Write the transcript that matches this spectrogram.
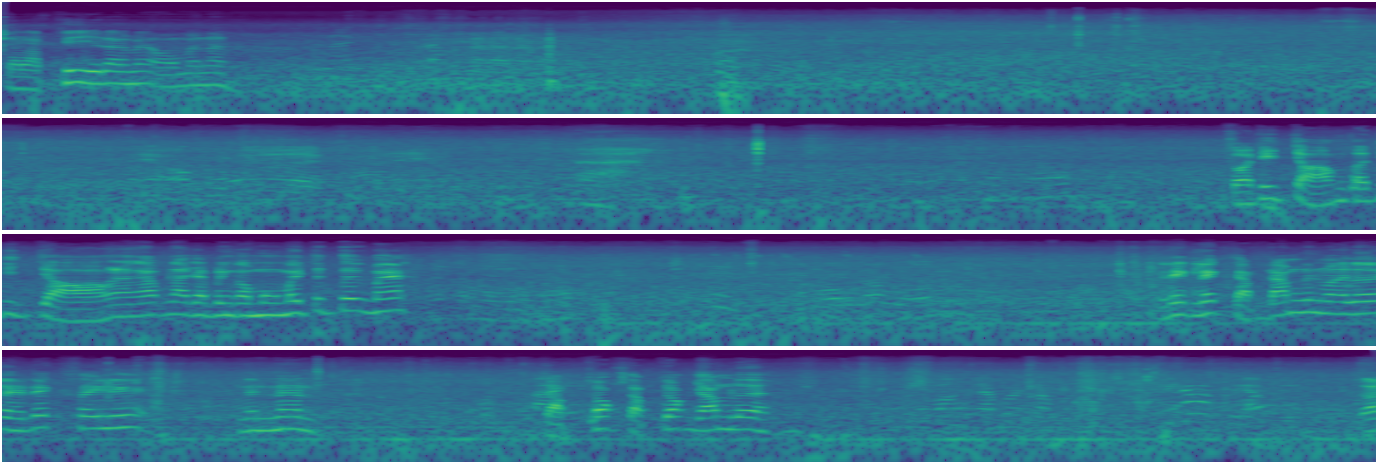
สลับที่ได้ไหมเอามันนะตัวที่จองตัวที่จองนะครับ น่าจะเป็นกระมงไม่ตึกๆไหมเล็กๆจับดำขึ้นมาเลย เล็กไซส์นี้แน่นๆ จับจอกจับจอกย้ำเลยระวังอย่ามันจะเดี๋ยวเดี๋ยวเอ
